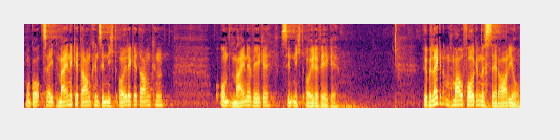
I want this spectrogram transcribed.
wo Gott sagt, meine Gedanken sind nicht eure Gedanken und meine Wege sind nicht eure Wege. Überlegt mal folgendes Szenario.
